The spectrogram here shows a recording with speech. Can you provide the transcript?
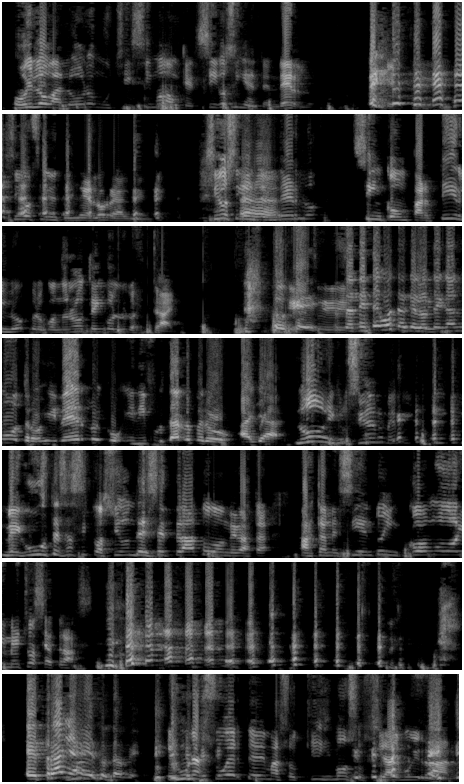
hoy lo valoro muchísimo, aunque sigo sin entenderlo. Este, sigo sin entenderlo realmente. Sigo sin Ajá. entenderlo, sin compartirlo, pero cuando no lo tengo lo extraño. Ok. Este- O sea, a ti te gusta que lo tengan otros y verlo y, y disfrutarlo, pero allá. No, inclusive me, me gusta esa situación de ese trato donde hasta, hasta me siento incómodo y me echo hacia atrás. Extrañas eso también. Es una suerte de masoquismo social muy raro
